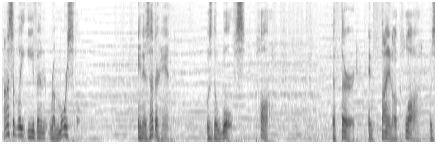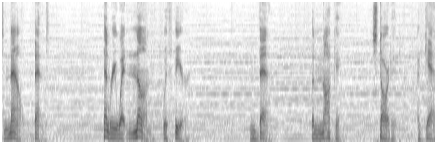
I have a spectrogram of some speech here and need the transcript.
possibly even remorseful. In his other hand was the wolf's paw. The third and final claw was now bent. Henry went numb with fear. And then the knocking started again.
